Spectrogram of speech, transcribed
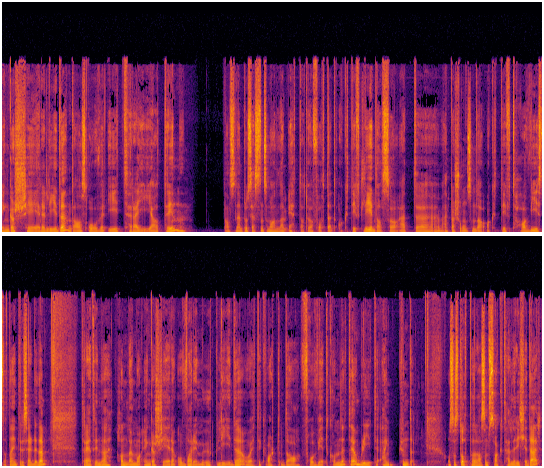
Engasjere lidet, Da vi over i tredje trinn, altså den prosessen som handler om etter at du har fått et aktivt lid, altså et, eh, en person som da aktivt har vist at den er interessert i det. Tredjetrinnet handler om å engasjere og varme opp lidet, og etter hvert da få vedkommende til å bli til en kunde. Og så stopper det da som sagt heller ikke der.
